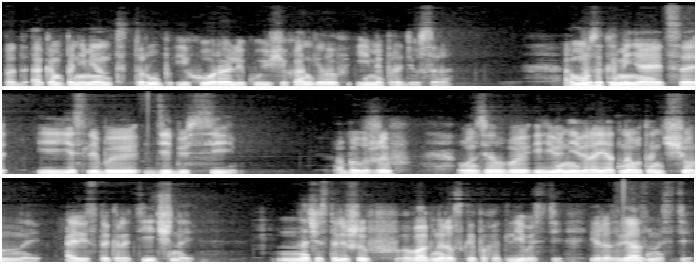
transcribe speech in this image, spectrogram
под аккомпанемент труп и хора ликующих ангелов, имя продюсера. Музыка меняется, и если бы Дебюсси был жив, он сделал бы ее невероятно утонченной, аристократичной, начисто лишив вагнеровской похотливости и развязанности,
